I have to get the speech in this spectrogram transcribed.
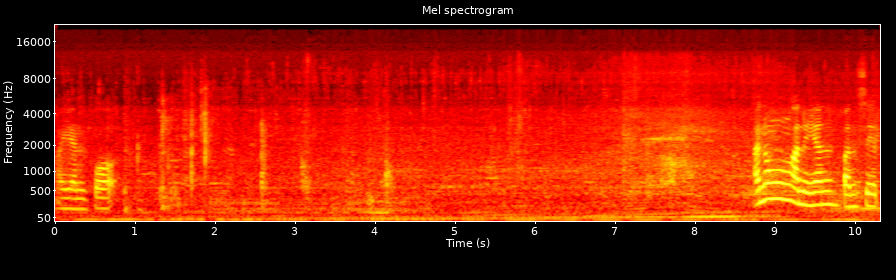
Ayan po. Anong ano yan? Pansit?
